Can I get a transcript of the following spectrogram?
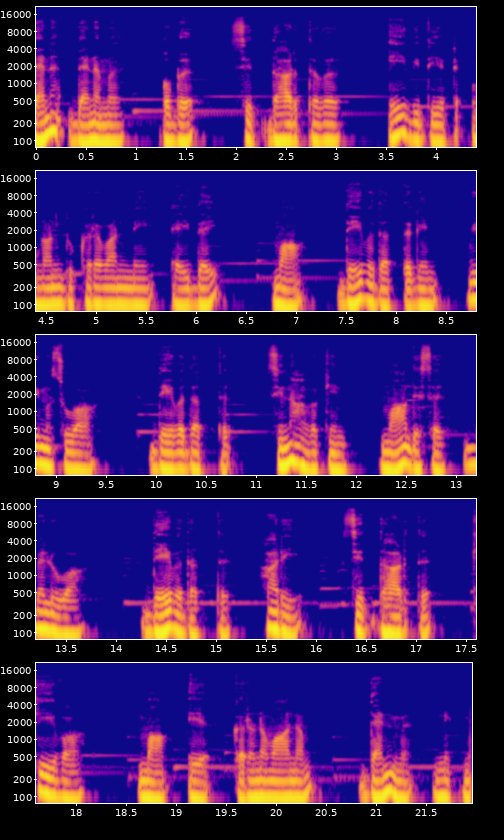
දැන දැනම ඔබ සිද්ධාර්ථව ඒ විදියට උනන්දු කරවන්නේ ඇයිදයි මා දේවදත්තගෙන් විමසුවා. දේවදත්ත සිනාවකින් මා දෙස බැලුවා. දේවදත්ත හරි සිද්ධාර්ථ කීවා මා එය කරනවා නම් දැන්ම නික්ම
